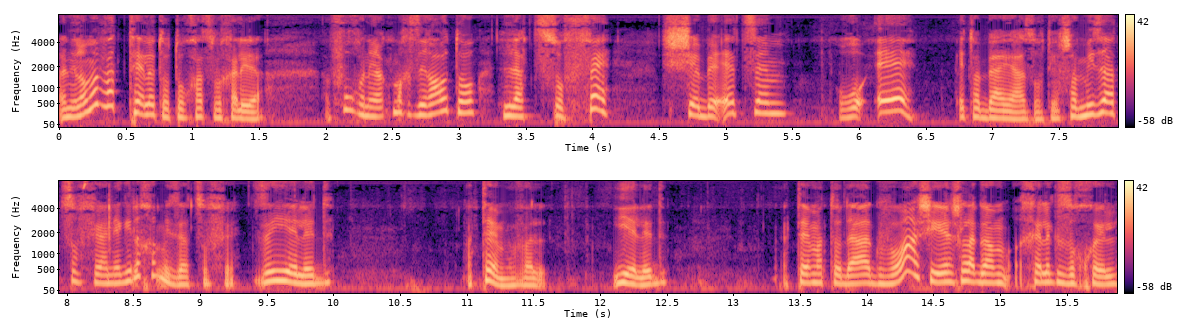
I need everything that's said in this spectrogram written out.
אני לא מבטלת אותו חס וחלילה. הפוך, אני רק מחזירה אותו לצופה שבעצם רואה את הבעיה הזאת. עכשיו, מי זה הצופה? אני אגיד לך מי זה הצופה. זה ילד, אתם, אבל ילד, אתם התודעה הגבוהה שיש לה גם חלק זוחל,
